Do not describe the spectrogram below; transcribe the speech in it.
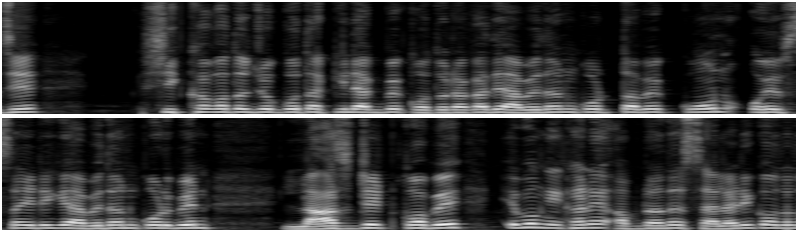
আছে শিক্ষাগত যোগ্যতা কী লাগবে, কত টাকা দিয়ে আবেদন করতে হবে, কোন ওয়েবসাইটে গিয়ে আবেদন করবেন লাস্ট ডেট কবে এবং এখানে আপনাদের স্যালারি কত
